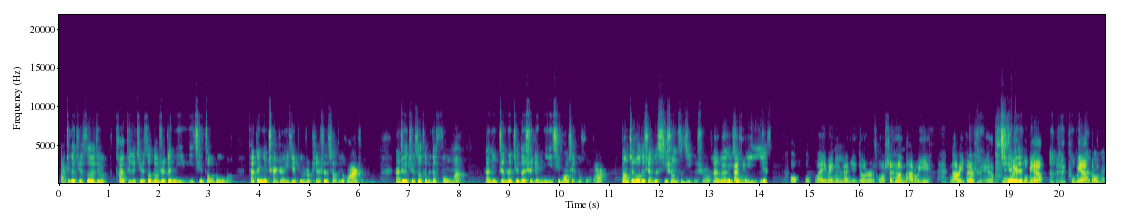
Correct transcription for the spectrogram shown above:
把这个角色就他这个角色都是跟你一起走路嘛，他跟你产生一些，比如说平时的小对话什么的，让这个角色特别的丰满，让你真的觉得是跟你一起冒险的伙伴儿。当最后他选择牺牲自己的时候，他还会有一些回忆。包包我还以为你嗯赶紧就是从我身上拿出一拿出一盆水给他扑扑灭了，扑灭了。那倒没。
